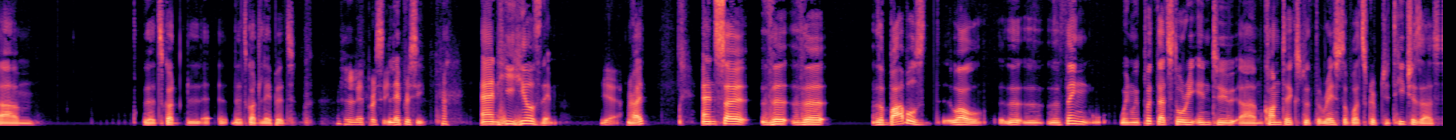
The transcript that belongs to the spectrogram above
um, that's got le- that's got leopards leprosy. leprosy, and he heals them yeah, right? And so the the the Bible's well, the the, the thing when we put that story into um, context with the rest of what Scripture teaches us,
